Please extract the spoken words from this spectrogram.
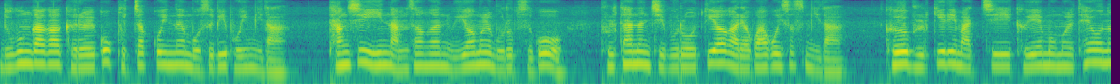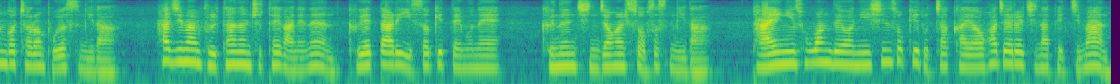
누군가가 그를 꼭 붙잡고 있는 모습이 보입니다. 당시 이 남성은 위험을 무릅쓰고 불타는 집으로 뛰어가려고 하고 있었습니다. 그 불길이 마치 그의 몸을 태우는 것처럼 보였습니다. 하지만 불타는 주택 안에는 그의 딸이 있었기 때문에 그는 진정할 수 없었습니다. 다행히 소방대원이 신속히 도착하여 화재를 진압했지만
